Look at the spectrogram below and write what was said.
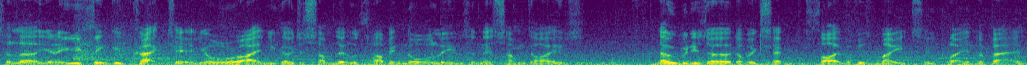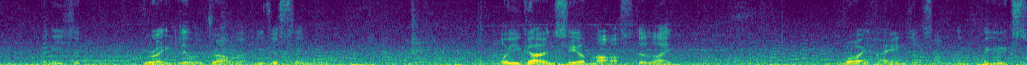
to learn. You know, you think you've cracked it and you're all right, and you go to some little club in New Orleans, and there's some guys nobody's heard of except five of his mates who play in the band, and he's a great little drummer. You just think, or you go and see a master like Roy Haynes or something, but you ex-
